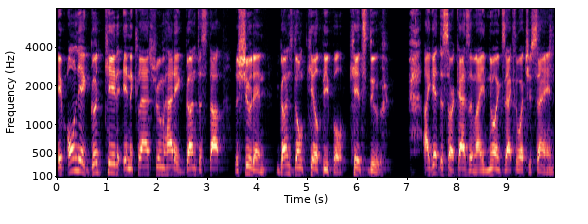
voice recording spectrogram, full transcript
If only a good kid in the classroom had a gun to stop the shooting, guns don't kill people, kids do. I get the sarcasm. I know exactly what you're saying.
